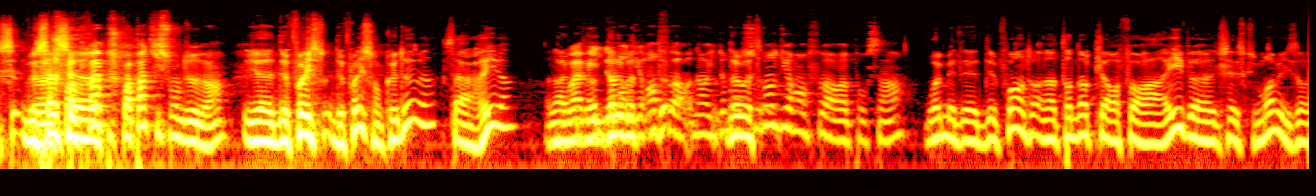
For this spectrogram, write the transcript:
c'est- mais mais euh, ça, je, crois pas, je crois pas qu'ils sont deux. Hein. il y a des fois, ils sont, des fois, ils sont que deux, hein, ça arrive. hein. Dans- Ouais, mais ils demandent du renfort. Non, ils demandent souvent du renfort euh, pour ça. hein. Ouais, mais des, des fois, en, en attendant que les renforts arrivent, euh, excuse-moi, mais ils n'ont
